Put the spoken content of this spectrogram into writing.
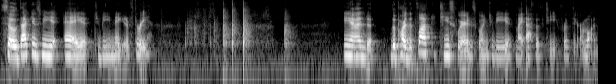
So that gives me a to be negative 3. And the part that's left, t squared, is going to be my f of t for theorem 1.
